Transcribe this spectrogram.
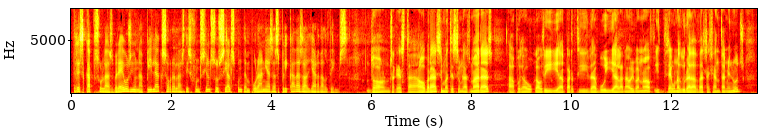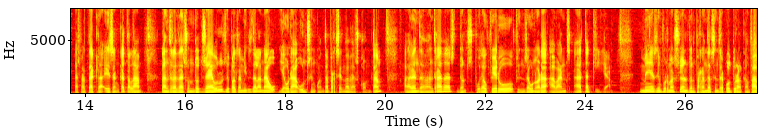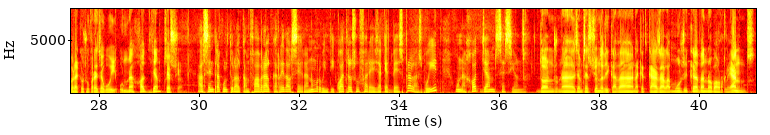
Tres càpsules breus i un epíleg sobre les disfuncions socials contemporànies explicades al llarg del temps. Doncs aquesta obra, si matéssim les mares, la podeu gaudir a partir d'avui a la nau Ivanov i té una durada de 60 minuts. L'espectacle és en català, l'entrada són 12 euros i pels amics de la nau hi haurà un 50% de descompte. A la venda d'entrades doncs podeu fer-ho fins a una hora abans a taquilla. Més informacions, doncs parlem del Centre Cultural Can Fabra, que us ofereix avui una Hot Jam Session. El Centre Cultural Can Fabra, al carrer del Segre número 24, us ofereix aquest vespre a les 8 una Hot Jam Session. Doncs una Jam Session dedicada, en aquest cas, a la música de Nova Orleans.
